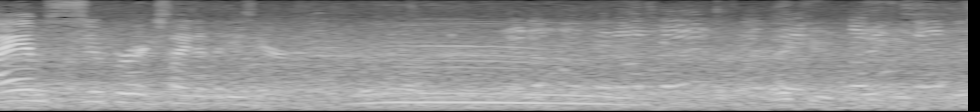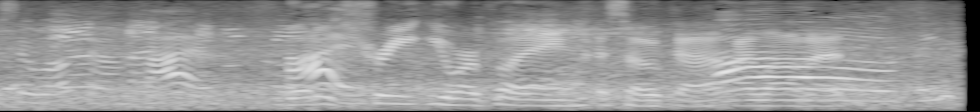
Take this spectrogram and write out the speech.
So, I am super excited that he's here. thank you. Thank you. You're so welcome. Bye. What Hi. a treat you are playing Ahsoka. I love it. Oh, thank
